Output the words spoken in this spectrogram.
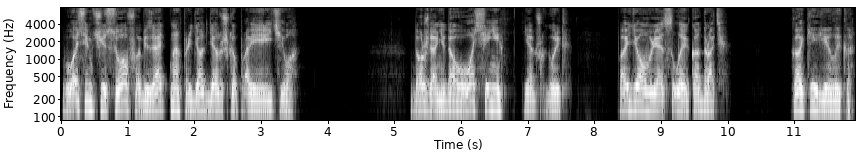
Восемь часов обязательно придет дедушка проверить его. Дождь они до осени. Дедушка говорит, пойдем в лес лыка драть. Какие лыка?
